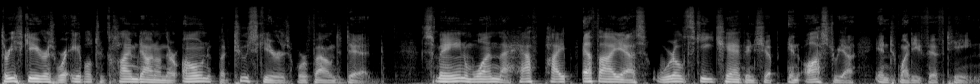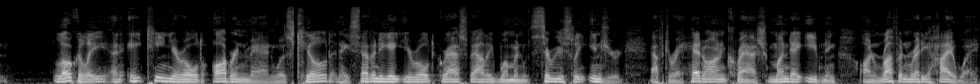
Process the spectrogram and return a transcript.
Three skiers were able to climb down on their own, but two skiers were found dead. Smaine won the halfpipe FIS World Ski Championship in Austria in 2015. Locally, an 18 year old Auburn man was killed and a 78 year old Grass Valley woman seriously injured after a head on crash Monday evening on Rough and Ready Highway,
